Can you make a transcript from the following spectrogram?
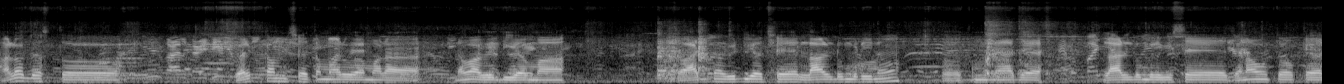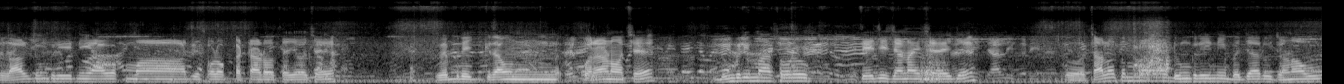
હાલો દોસ્તો. વેલકમ છે તમારું અમારા નવા વિડીયોમાં. તો આજનો વીડિયો છે લાલ ડુંગળીનો. તો તમને આજે લાલ ડુંગળી વિશે જણાવું તો કે લાલ ડુંગળીની આવકમાં આજે થોડોક ઘટાડો થયો છે. વેબ્રિજ ગ્રાઉન્ડ ભરાણો છે. ડુંગળીમાં થોડુંક તેજી જણાય છે આજે. તો ચાલો તમને ડુંગળીની બજારું જણાવું.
